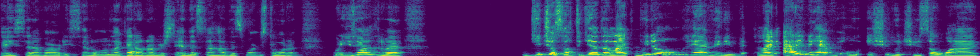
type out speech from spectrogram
face that I've already set on. Like, I don't understand. That's not how this works, daughter. What are you talking about? Get yourself together. Like, we don't have any, like, I didn't have an issue with you. So why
